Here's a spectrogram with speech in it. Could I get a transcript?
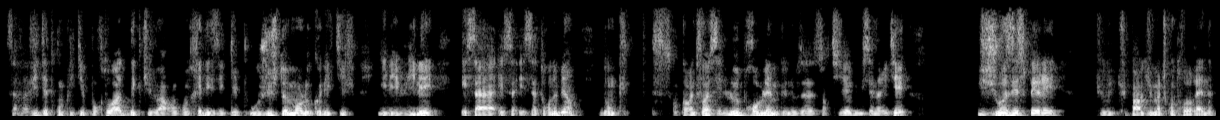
ça va vite être compliqué pour toi dès que tu vas rencontrer des équipes où justement le collectif il est huilé et ça et ça et ça tourne bien. Donc encore une fois, c'est le problème que nous a sorti euh, Luis Enrique. J'ose espérer, tu, tu, parles du match contre Rennes,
